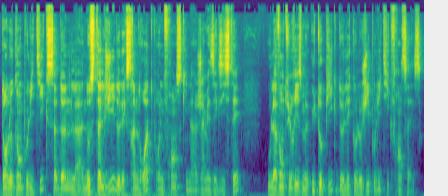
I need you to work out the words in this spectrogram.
Dans le camp politique, ça donne la nostalgie de l'extrême droite pour une France qui n'a jamais existé, ou l'aventurisme utopique de l'écologie politique française.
